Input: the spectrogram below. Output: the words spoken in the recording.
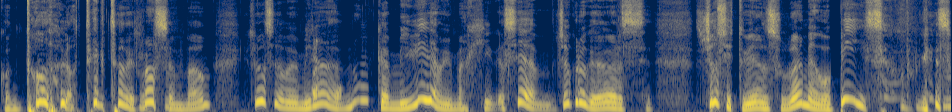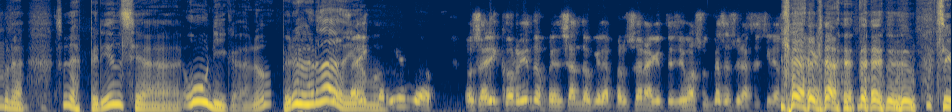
con todos los textos de Rosenbaum. Rosenbaum me miraba, nunca en mi vida me imagino. O sea, yo creo que debe haber. Yo, si estuviera en su lugar, me hago pis, porque es una, es una experiencia única, ¿no? Pero es verdad, digamos o salís corriendo pensando que la persona que te llevó a su casa es un asesino. sí,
